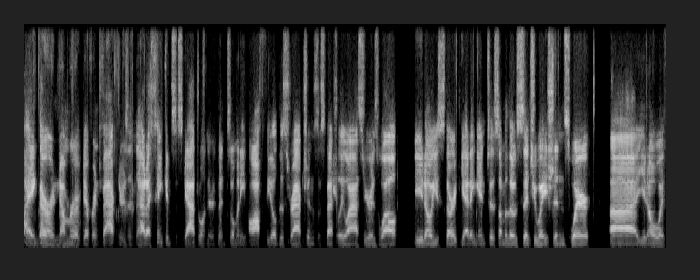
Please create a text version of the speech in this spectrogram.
I think there are a number of different factors in that. I think in Saskatchewan, there's been so many off field distractions, especially last year as well. You know, you start getting into some of those situations where, uh, you know, if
